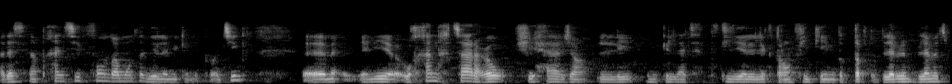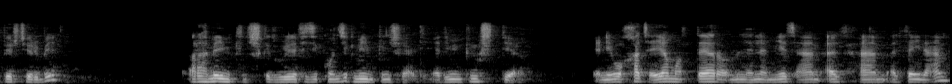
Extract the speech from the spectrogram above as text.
هذا c'est un principe fondamental ديال la mécanique quantique يعني واخا نخترعوا شي حاجة اللي يمكن لها تحدد ليا الالكترون فين كاين بالضبط بلا بلا ما ت perturb يه راه ما يمكنش كتقول la physique quantique ما يمكنش هادي هادي ما يمكنكش ديرها يعني واخا تعيا طير من هنا 100 عام 1000 عام 2000 عام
